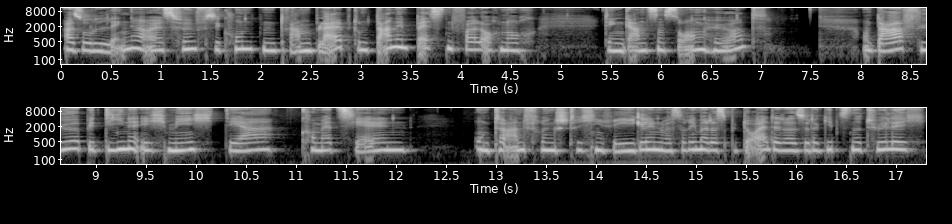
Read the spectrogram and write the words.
also länger als fünf Sekunden dran bleibt und dann im besten Fall auch noch den ganzen Song hört. Und dafür bediene ich mich der kommerziellen unter Anführungsstrichen Regeln, was auch immer das bedeutet. Also da gibt's natürlich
